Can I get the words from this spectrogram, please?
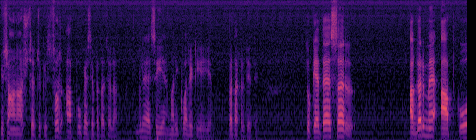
किसान आश्चर्यचकित सर आपको कैसे पता चला? बोले, ऐसे ही है, हमारी क्वालिटी है ये पता कर देते हैं। तो कहता है सर अगर मैं आपको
